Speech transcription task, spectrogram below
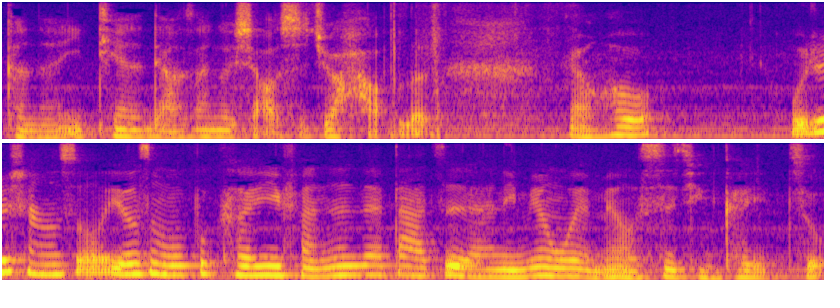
可能一天两三个小时就好了。”然后我就想说，有什么不可以？反正在大自然里面，我也没有事情可以做。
